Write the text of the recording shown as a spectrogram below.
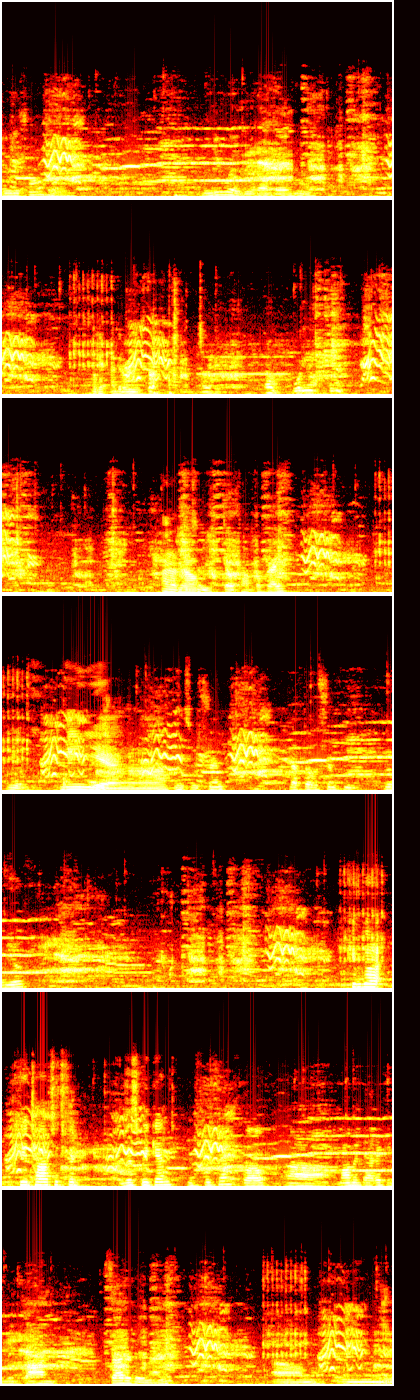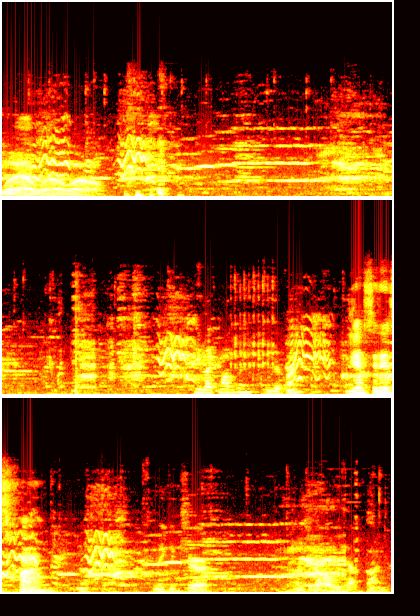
Do this all day. And you will do it all day. Okay, I gotta run the store. Okay. Oh, what do you want for dinner? I don't know. Some still taco fries? Yes. Yeah. And some shrimp. Leftover shrimp from Rubio's. Can you go? Can you tell for this weekend? This weekend? Well, uh, mom and dad are gonna be gone Saturday night. Um, Whoa, whoa, whoa. do you like modeling? Is it fun? Yes, it is fun. Okay. Just making sure. I want you to always have fun.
